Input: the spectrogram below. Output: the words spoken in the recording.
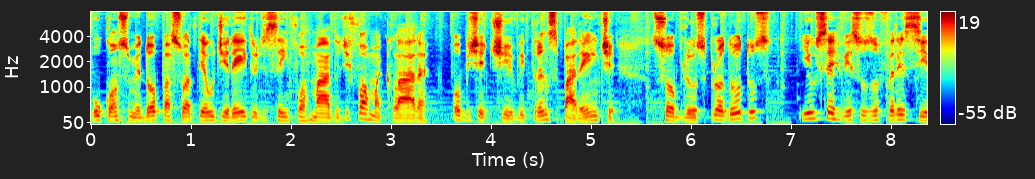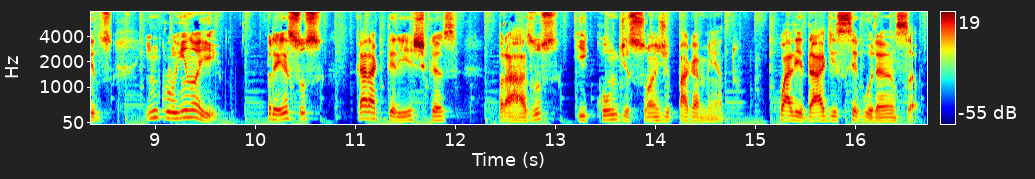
O consumidor passou a ter o direito de ser informado de forma clara, objetiva e transparente sobre os produtos e os serviços oferecidos, incluindo aí preços, características, prazos e condições de pagamento. Qualidade e segurança.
